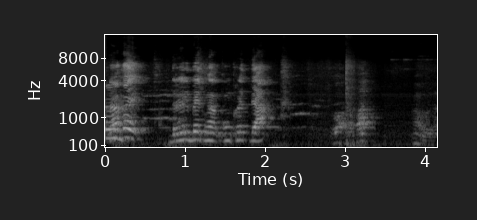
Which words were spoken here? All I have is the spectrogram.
Na kay drill bit nga concrete ya. Wa pa. Ah wala.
